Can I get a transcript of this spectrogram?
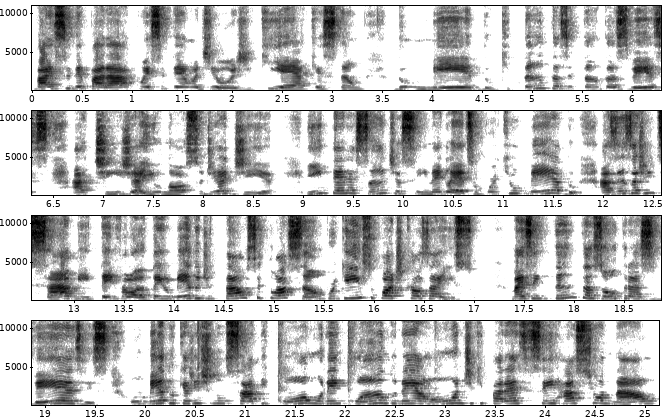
vai se deparar com esse tema de hoje, que é a questão do medo, que tantas e tantas vezes atinge aí o nosso dia a dia. E interessante assim, né, Gledson, porque o medo, às vezes a gente sabe tem, fala, oh, eu tenho medo de tal situação, porque isso pode causar isso mas em tantas outras vezes, um medo que a gente não sabe como, nem quando, nem aonde, que parece ser irracional,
